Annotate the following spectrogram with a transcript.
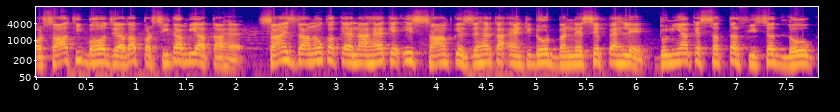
और साथ ही बहुत ज़्यादा पसीना भी आता है। साइंसदानों का कहना है कि इस सांप के जहर का एंटीडोट बनने से पहले दुनिया के 70 फ़ीसद लोग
